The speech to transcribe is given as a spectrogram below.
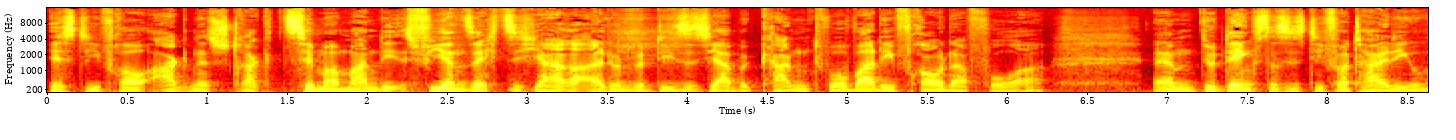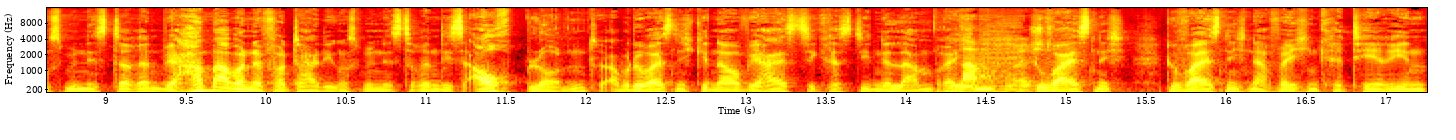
ist die Frau Agnes Strack-Zimmermann. Die ist 64 Jahre alt und wird dieses Jahr bekannt. Wo war die Frau davor? Ähm, du denkst, das ist die Verteidigungsministerin. Wir haben aber eine Verteidigungsministerin, die ist auch blond, aber du weißt nicht genau, wie heißt sie, Christine Lambrecht. Lambrecht. Du weißt nicht, du weißt nicht, nach welchen Kriterien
